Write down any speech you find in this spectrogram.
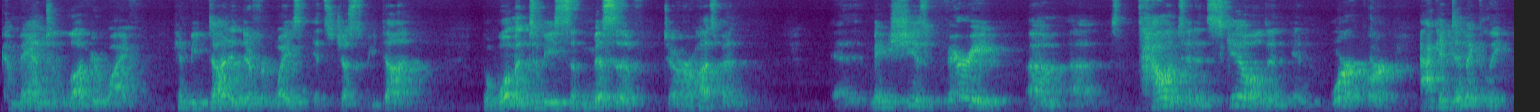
command to love your wife can be done in different ways. It's just to be done. The woman to be submissive to her husband, maybe she is very um, uh, talented and skilled in, in work or academically.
